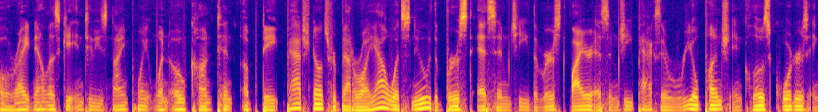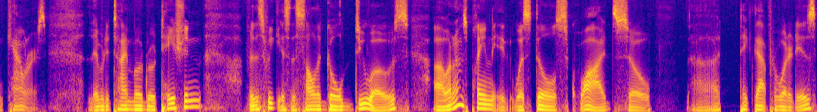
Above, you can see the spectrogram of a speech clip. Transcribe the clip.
All right, now let's get into these 9.10 content update patch notes for Battle Royale. What's new? The Burst SMG. The Burst Fire SMG packs a real punch in close quarters encounters. Limited time mode rotation for this week is the Solid Gold Duos. Uh, when I was playing, it was still squads, so uh, take that for what it is.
